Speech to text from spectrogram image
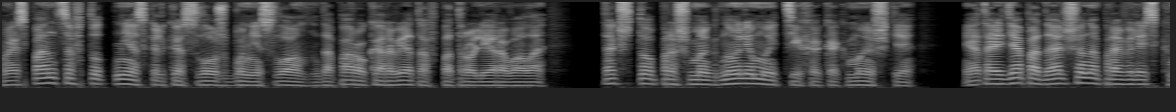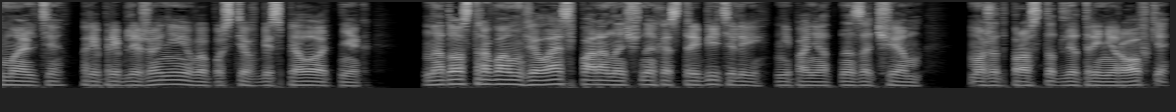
У испанцев тут несколько служб унесло, да пару корветов патрулировало. Так что прошмыгнули мы тихо, как мышки. И отойдя подальше, направились к Мальте, при приближении выпустив беспилотник. Над островом велась пара ночных истребителей, непонятно зачем. Может, просто для тренировки.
